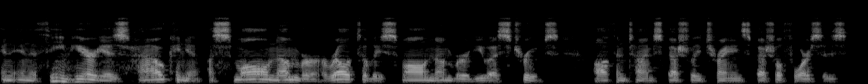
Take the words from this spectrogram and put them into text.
and, and the theme here is how can a small number, a relatively small number of U.S. troops, oftentimes specially trained special forces,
